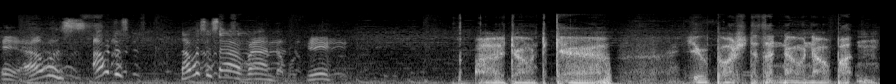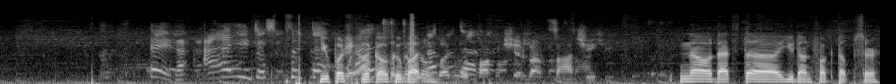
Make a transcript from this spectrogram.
Hey, I was, I was just, that was just out of random, okay? I don't care. You pushed the no-no button. Hey, that, I just put that. You pushed the Goku no, button. No, button was talking shit about Sachi. No, that's the you done fucked up, sir.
